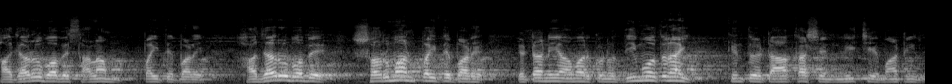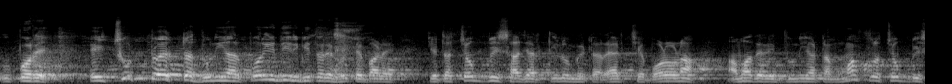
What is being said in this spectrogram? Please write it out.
হাজারোভাবে সালাম পাইতে পারে হাজারোভাবে সম্মান পাইতে পারে। এটা নিয়ে আমার কোনো দ্বিমত নাই। কিন্তু এটা আকাশের নিচে মাটির উপরে, এই ছোট্ট একটা দুনিয়ার পরিধির ভিতরে হইতে পারে, যেটা চব্বিশ হাজার কিলোমিটার। এর চেয়ে বড় না, আমাদের এই দুনিয়াটা মাত্র চব্বিশ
